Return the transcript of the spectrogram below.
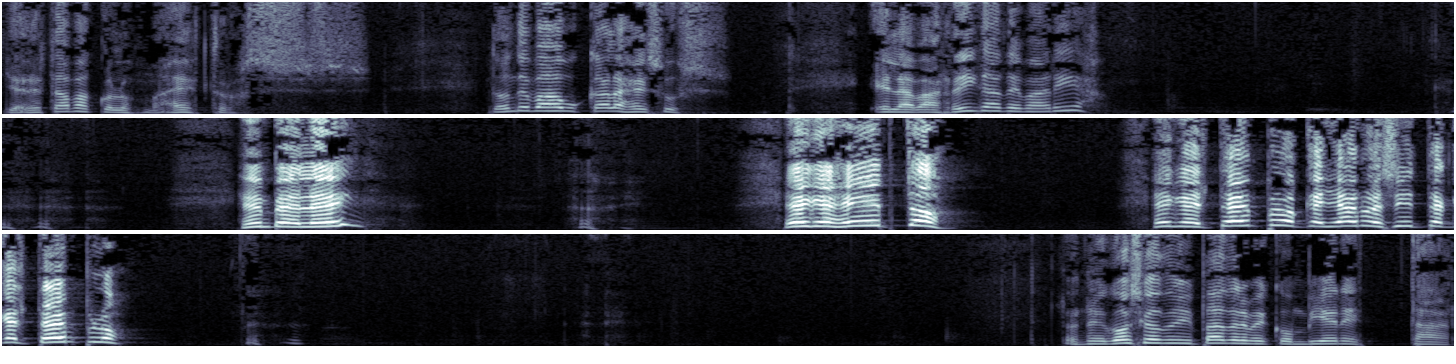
Y él estaba con los maestros. ¿Dónde vas a buscar a Jesús? En la barriga de María. En Belén. En Egipto. En el templo que ya no existe aquel templo. Los negocios de mi padre me conviene estar.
